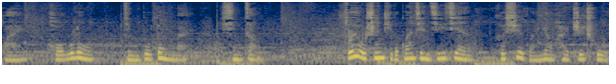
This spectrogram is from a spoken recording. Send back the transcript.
踝、喉咙、颈部动脉、心脏。所有身体的关键肌腱和血管要害之处，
